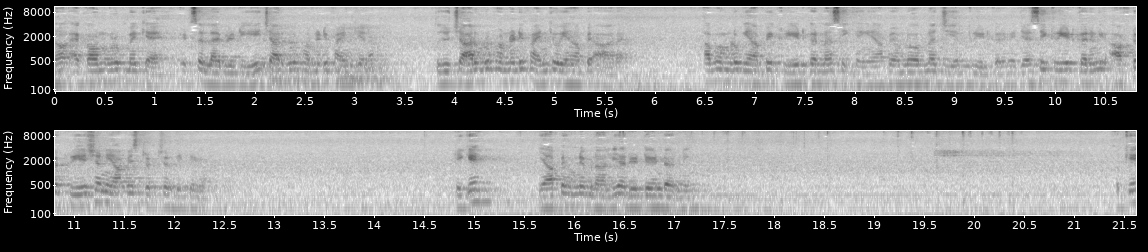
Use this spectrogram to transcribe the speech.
नाउ अकाउंट ग्रुप में क्या है इट्स अ लाइबिलिटी यही चार ग्रुप हमने डिफाइन किया ना तो जो चार ग्रुप हमने डिफाइन किया वो यहाँ पे आ रहा है अब हम लोग यहाँ पे क्रिएट करना सीखेंगे यहाँ पे हम लोग अपना जीएल क्रिएट करेंगे जैसे क्रिएट करेंगे आफ्टर क्रिएशन यहाँ पे स्ट्रक्चर दिखेगा ठीक है यहाँ पे हमने बना लिया retain earning okay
